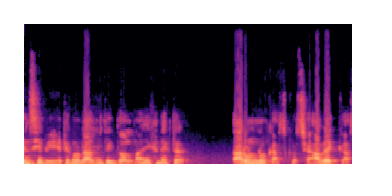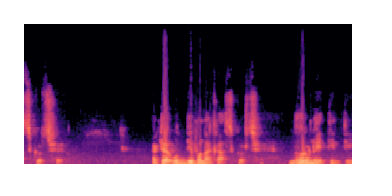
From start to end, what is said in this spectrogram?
এনসিপি, এটা কোনো রাজনৈতিক দল নয়, এখানে একটা তারুণ্য কাজ করছে, আবেগ কাজ করছে, একটা উদ্দীপনা কাজ করছে। ধরুন এই তিনটি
